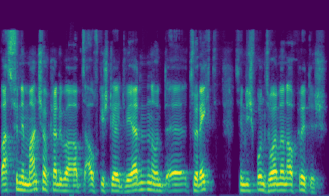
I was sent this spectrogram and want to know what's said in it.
was für eine Mannschaft kann überhaupt aufgestellt werden. Und äh, zu Recht sind die Sponsoren dann auch kritisch.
